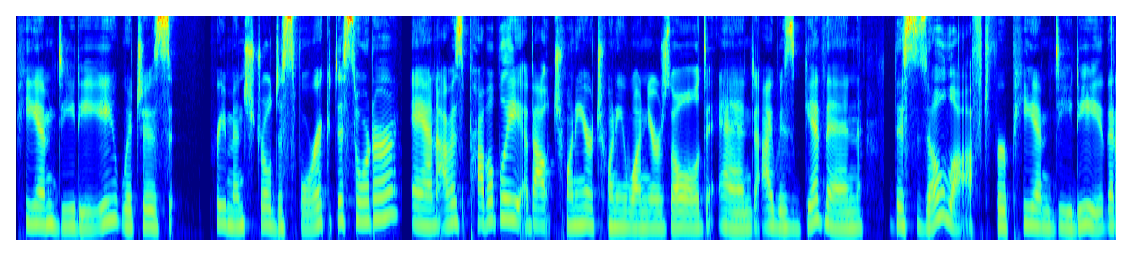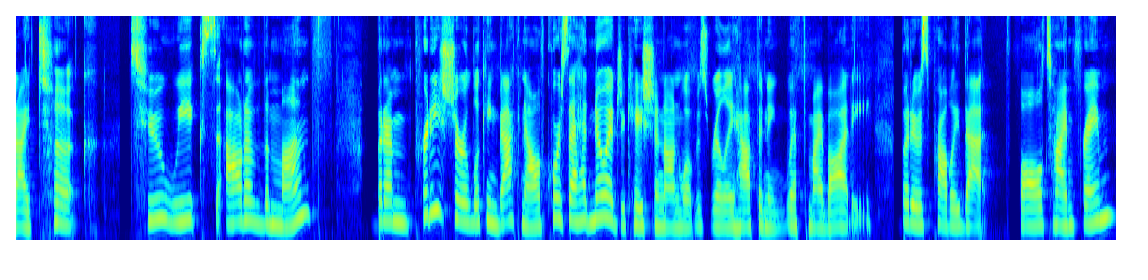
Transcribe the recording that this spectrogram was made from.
PMDD, which is premenstrual dysphoric disorder. And I was probably about 20 or 21 years old. And I was given this Zoloft for PMDD that I took two weeks out of the month. But I'm pretty sure looking back now, of course, I had no education on what was really happening with my body. But it was probably that fall time frame,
